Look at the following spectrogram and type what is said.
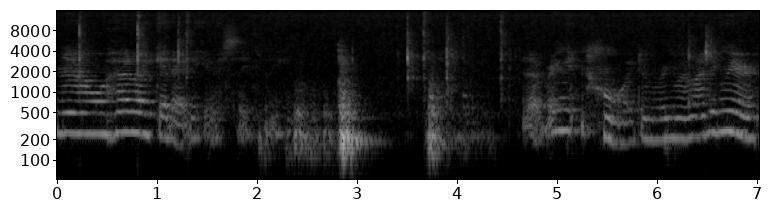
Now, how do I get out of here safely? Did I bring it? No, I didn't bring my magic mirror.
